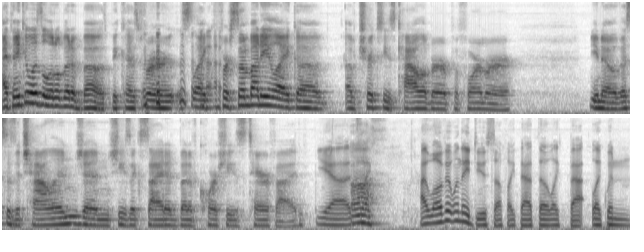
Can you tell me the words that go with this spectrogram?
I think it was a little bit of both because for like for somebody like a of Trixie's caliber performer, you know, this is a challenge and she's excited, but of course she's terrified. Yeah, it's Ugh. like I love it when they do stuff like that though. Like back, like when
